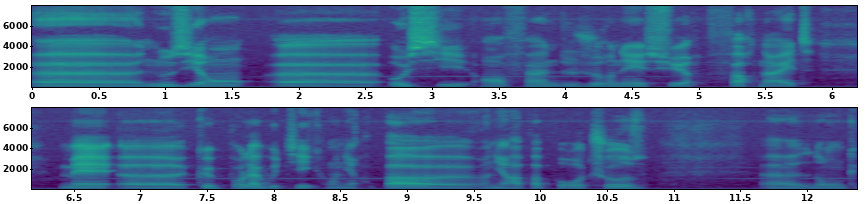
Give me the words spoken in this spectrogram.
Euh, nous irons euh, aussi en fin de journée sur Fortnite, mais que pour la boutique. On n'ira pas, on pas pour autre chose. donc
